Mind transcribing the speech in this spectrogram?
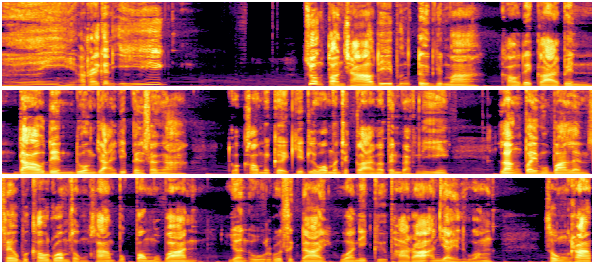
เฮ้ย อะไรกันอีก ช่วงตอนเช้าที่เพิ่งตื่นขึ้นมา เขาได้กลายเป็นดาวเด่นดวงใหญ่ที่เป็นสง่า ตัวเขาไม่เคยคิดเลยว่ามันจะกลายมาเป็นแบบนี้ หลังไปหมู่บ้านแลนเซลเพื่อเข้าร่วมสงครามปกป้องหมู่บ้านยอนอูรู้สึกได้ว่านี่คือภาระอันใหญ่หลวง สงคราม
